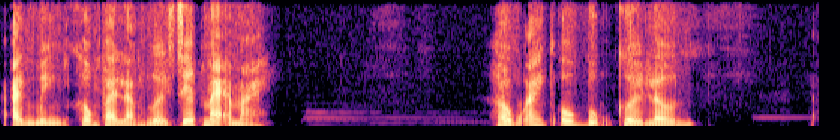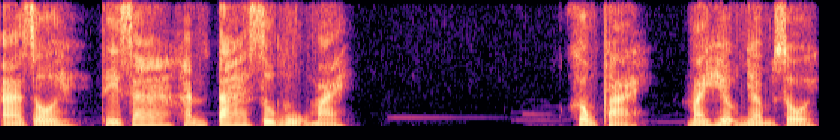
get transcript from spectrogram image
Anh Minh không phải là người giết mẹ mày. Hồng Anh ôm bụng cười lớn. À rồi, thì ra hắn ta du ngủ mày. Không phải, Mày hiểu nhầm rồi.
